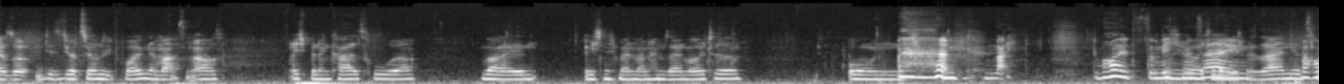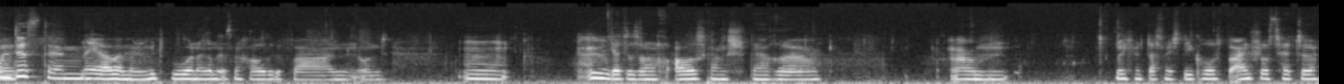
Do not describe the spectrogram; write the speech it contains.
also die Situation sieht folgendermaßen aus. Ich bin in Karlsruhe, weil ich nicht mehr in Mannheim sein wollte. Und Nein. Du wolltest doch nicht ich mehr wollte sein. nicht mehr sein. Jetzt, Warum weil, das denn? Naja, weil meine Mitbewohnerin ist nach Hause gefahren und mh, mh, jetzt ist auch noch Ausgangssperre. Ähm, nicht, dass mich die groß beeinflusst hätte.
